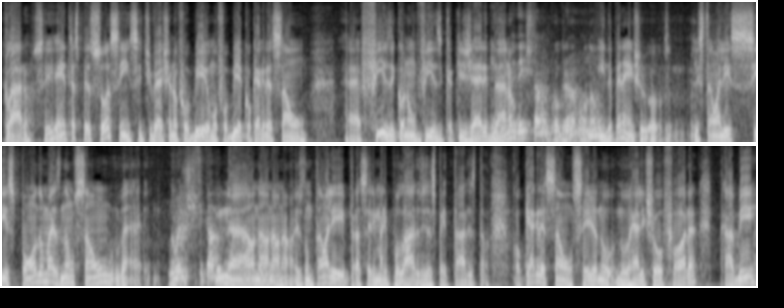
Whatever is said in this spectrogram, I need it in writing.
Claro, se, entre as pessoas, sim. Se tiver xenofobia, homofobia, qualquer agressão é, física ou não física que gere dano. Independente de estar num programa ou não. Independente. Eles estão ali se expondo, mas não são. É... Não é justificável. Não, não, não, não. Eles não estão ali para serem manipulados, desrespeitados e tal. Qualquer agressão, seja no, no reality show ou fora, cabe,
